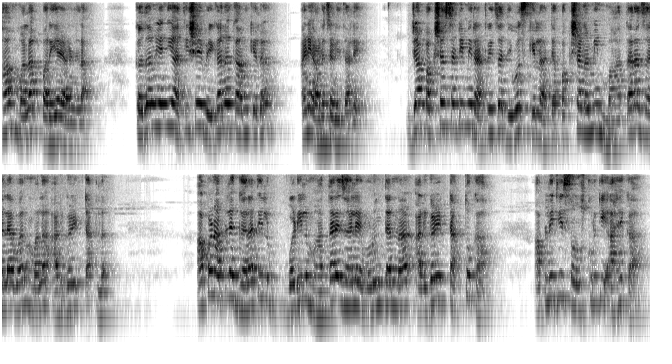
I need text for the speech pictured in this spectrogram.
हा मला पर्याय आणला. कदम यांनी अतिशय वेगानं काम केलं आणि अडचणीत आले. ज्या पक्षासाठी मी रात्रीचा दिवस केला त्या पक्षानं मी म्हातारा झाल्यावर मला अडगळीत टाकलं. आपण आपल्या घरातील वडील म्हातारे झाले म्हणून त्यांना अडगळीत टाकतो का? आपली ती संस्कृती आहे का?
